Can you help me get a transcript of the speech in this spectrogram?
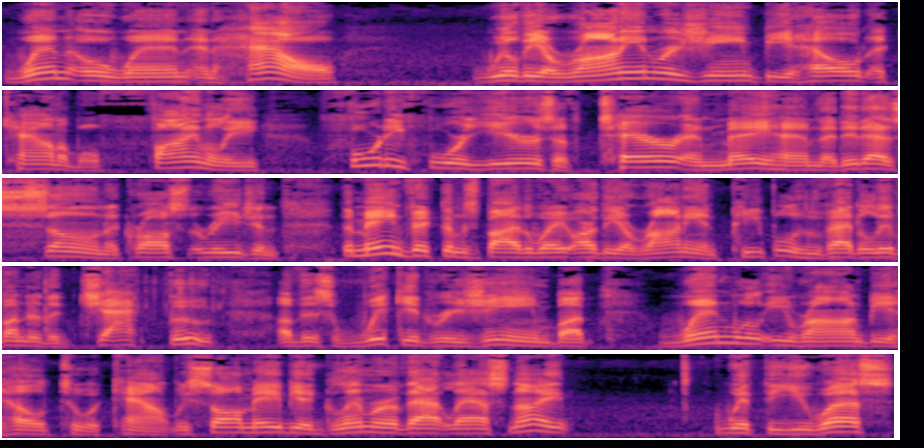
When, oh, when, and how will the Iranian regime be held accountable finally 44 years of terror and mayhem that it has sown across the region. The main victims, by the way, are the Iranian people who've had to live under the jackboot of this wicked regime. But when will Iran be held to account? We saw maybe a glimmer of that last night with the U.S.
